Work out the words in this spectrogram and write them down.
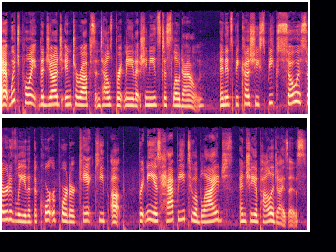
At which point, the judge interrupts and tells Britney that she needs to slow down. And it's because she speaks so assertively that the court reporter can't keep up. Britney is happy to oblige and she apologizes.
